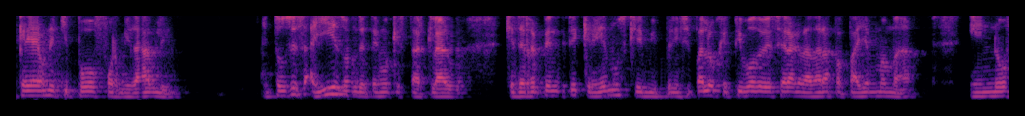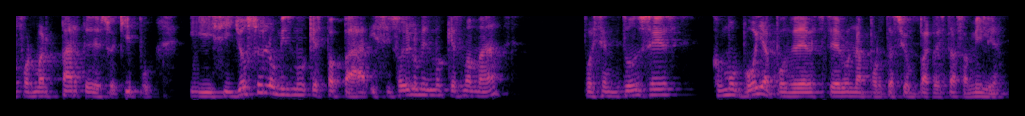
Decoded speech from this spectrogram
crea un equipo formidable. Entonces ahí es donde tengo que estar claro que de repente creemos que mi principal objetivo debe ser agradar a papá y a mamá y no formar parte de su equipo. Y si yo soy lo mismo que es papá y si soy lo mismo que es mamá, pues entonces, ¿cómo voy a poder ser una aportación para esta familia?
